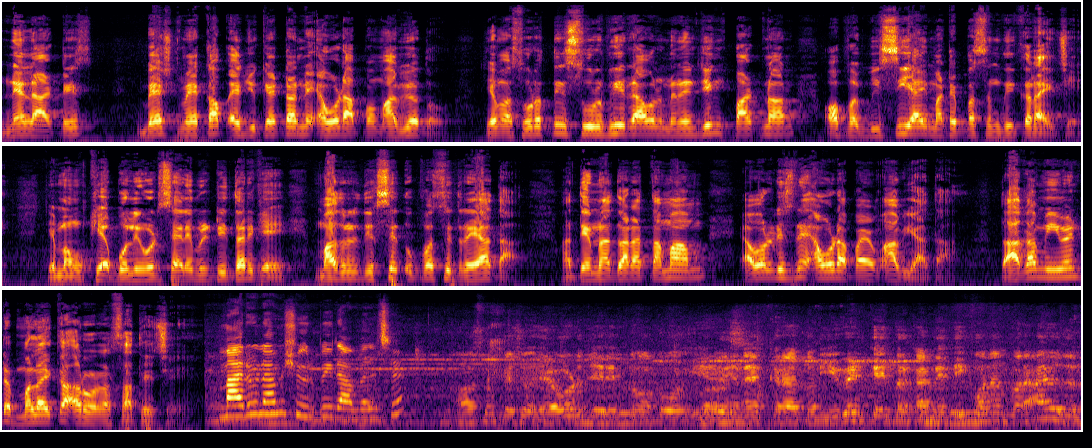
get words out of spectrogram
nail artist best makeup એજ્યુકેટરને એવોર્ડ આપવામાં આવ્યો હતો. જેમાં સુરતની Surbhi Raval managing partner of BCI માટે પસંદગી કરાઈ છે. જેમાં મુખ્ય બોલિવૂડ સેલિબ્રિટી તરીકે માધુરી દીક્ષિત ઉપસ્થિત રહ્યા હતા અને તેમના દ્વારા તમામ એવોર્ડીઝને એવોર્ડ આપવામાં આવ્યા હતા. તો આગામી ઇવેન્ટ મલાઇકા અરોરા સાથે છે. મારું નામ શુરભી રાવલ છે. શું કહેશો? એવોર્ડ જે રીતનો આખો એ- કરાતો ઇવેન્ટ કઈ પ્રકારની હતી? કોના દ્વારા આયોજન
